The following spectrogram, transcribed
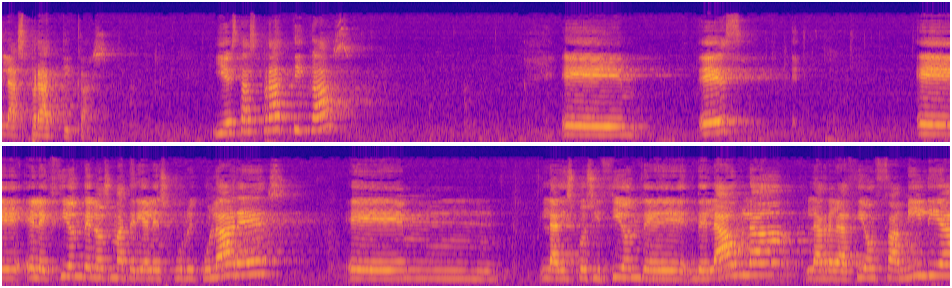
las prácticas. Y estas prácticas eh, es elección de los materiales curriculares, em, la disposición del aula, la relación familia,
